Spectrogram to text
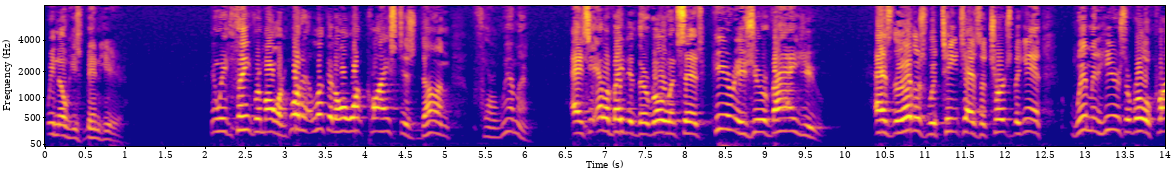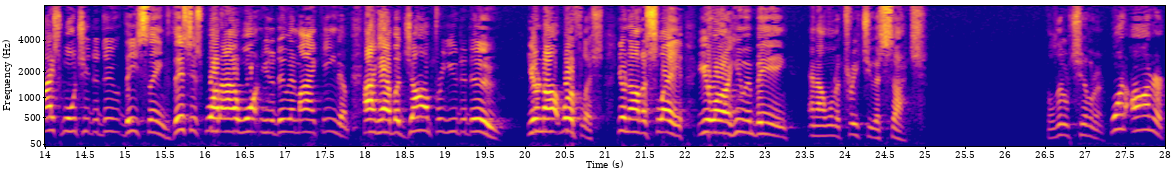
We know he's been here. And we think for a moment, what, look at all what Christ has done for women as he elevated their role and says, Here is your value. As the others would teach as the church began, women, here's the role. Christ wants you to do these things. This is what I want you to do in my kingdom. I have a job for you to do. You're not worthless. You're not a slave. You are a human being, and I want to treat you as such. The little children, what honor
